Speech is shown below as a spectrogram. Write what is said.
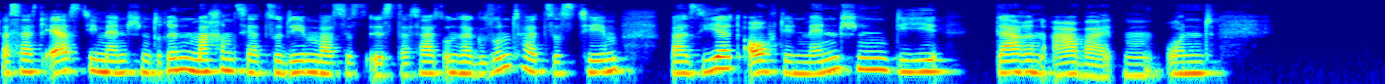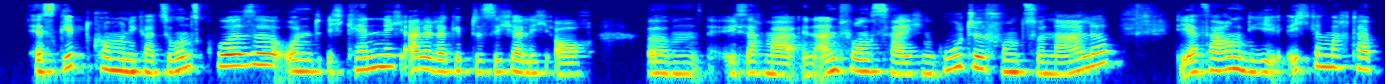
Das heißt, erst die Menschen drin machen es ja zu dem, was es ist. Das heißt, unser Gesundheitssystem basiert auf den Menschen, die darin arbeiten. Und es gibt Kommunikationskurse und ich kenne nicht alle, da gibt es sicherlich auch, ähm, ich sag mal, in Anführungszeichen gute, funktionale. Die Erfahrung, die ich gemacht habe,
